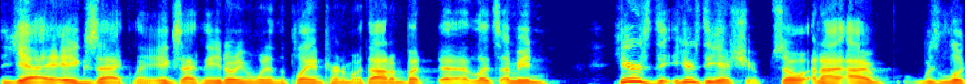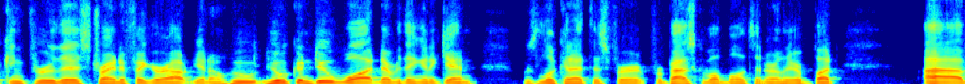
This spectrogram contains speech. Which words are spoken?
Yeah, exactly, exactly. You don't even win in the play-in tournament without him. But uh, let's, I mean, here's the here's the issue. So, and I, I was looking through this, trying to figure out, you know, who who can do what and everything. And again, was looking at this for for basketball bulletin earlier. But uh,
